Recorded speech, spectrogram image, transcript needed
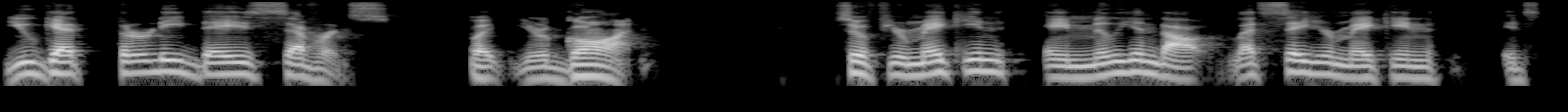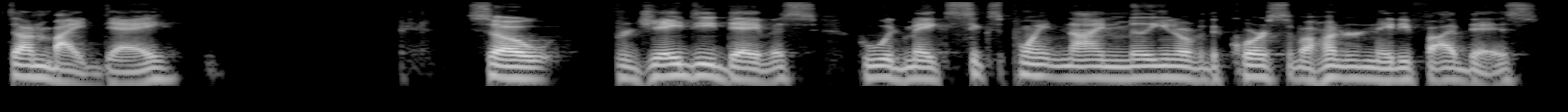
You get 30 days severance, but you're gone. So if you're making a million dollars, let's say you're making it's done by day. So for JD Davis, who would make 6.9 million over the course of 185 days,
